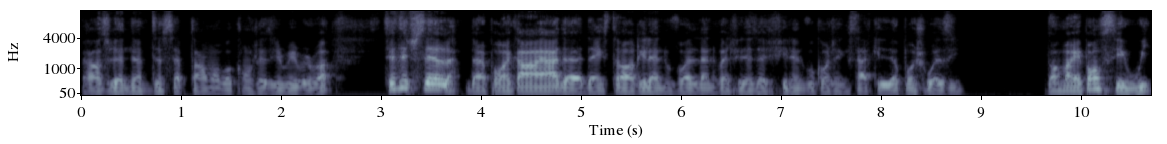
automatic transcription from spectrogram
rendu le 9-10 septembre, on va congédier Rivera. C'est difficile pour un carrière d'instaurer la nouvelle, la nouvelle philosophie, le nouveau coaching staff qui ne l'a pas choisi. Donc, ma réponse, c'est oui.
